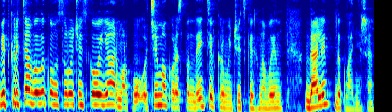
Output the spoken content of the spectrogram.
Відкриття великого сорочинського ярмарку. Очима кореспондентів Кременчуцьких новин. Далі докладніше.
